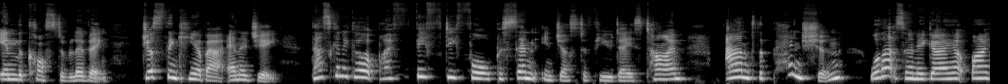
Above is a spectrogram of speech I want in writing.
in the cost of living. Just thinking about energy, that's going to go up by 54% in just a few days' time. And the pension, well, that's only going up by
